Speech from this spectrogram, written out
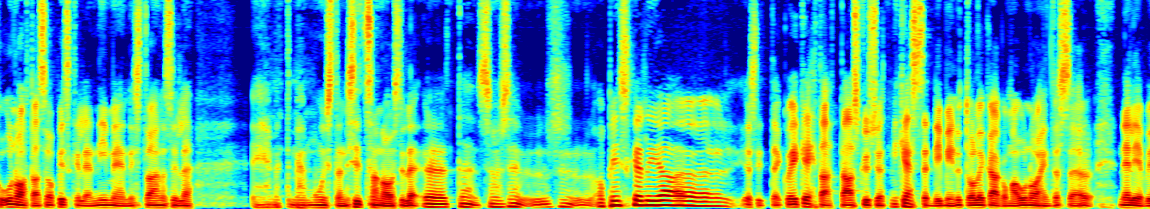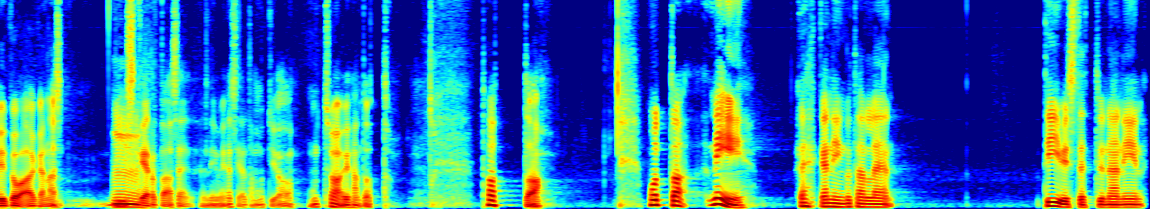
kun unohtaa se opiskelijan nimen, niin sitä aina sille, ei mä en muista, niin sitten sanoo sille, että se on se, se opiskelija, ja sitten kun ei kehtaa taas kysyä, että mikä se nimi nyt olikaan, kun mä unohin tässä neljän viikon aikana viisi mm. kertaa sen nimen sieltä, mutta joo, mutta se on ihan totta. Totta. Mutta niin, ehkä niin kuin tälleen tiivistettynä, niin,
